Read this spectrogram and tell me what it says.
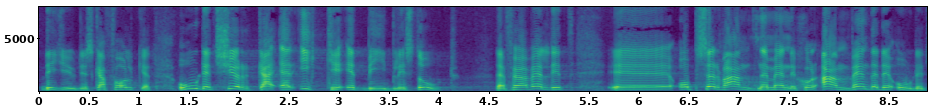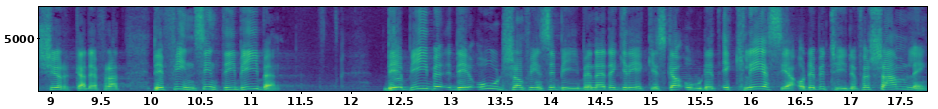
det judiska folket. Ordet kyrka är icke ett bibliskt ord. Därför är jag väldigt eh, observant när människor använder det ordet kyrka, därför att det finns inte i Bibeln. Det, Bibel, det ord som finns i Bibeln är det grekiska ordet eklesia och det betyder församling.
